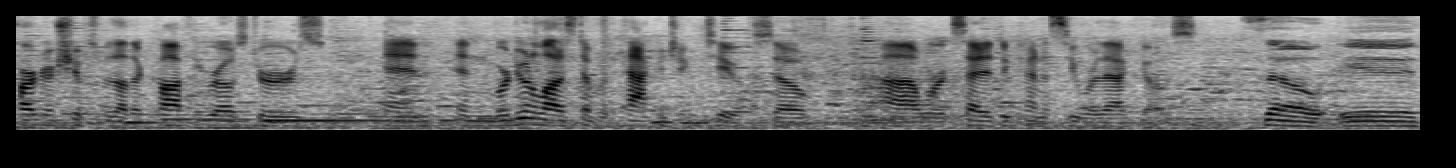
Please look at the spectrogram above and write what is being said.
partnerships with other coffee roasters, and, and we're doing a lot of stuff with packaging too. So uh, we're excited to kind of see where that goes. So if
